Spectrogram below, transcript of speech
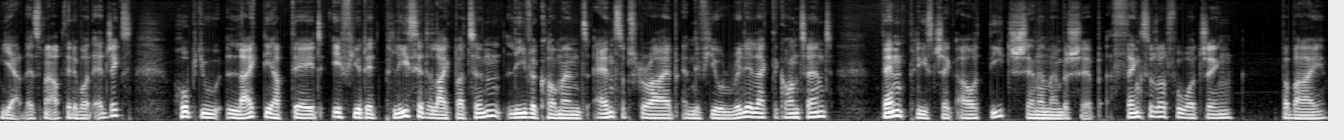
Yeah, that's my update about AGIX. Hope you liked the update. If you did, please hit the like button, leave a comment and subscribe. And if you really like the content, then please check out the channel membership. Thanks a lot for watching. Bye-bye.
